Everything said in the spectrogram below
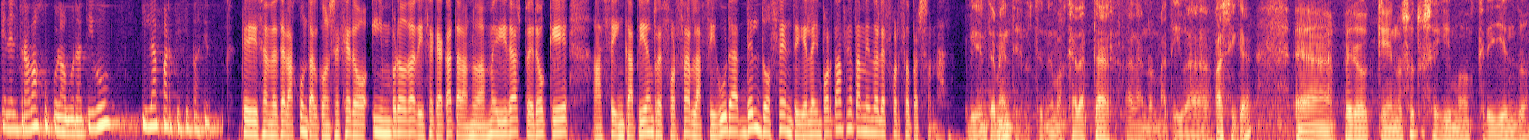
en el trabajo colaborativo y la participación. Que dicen desde la Junta, el consejero Imbroda dice que acata las nuevas medidas, pero que hace hincapié en reforzar la figura del docente y en la importancia también del esfuerzo personal. Evidentemente, nos tendremos que adaptar a la normativa básica, eh, pero que nosotros seguimos creyendo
